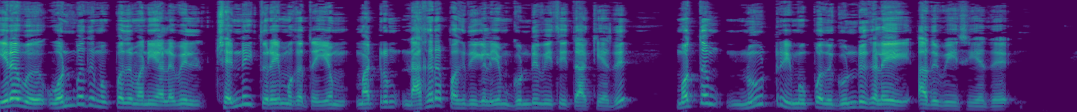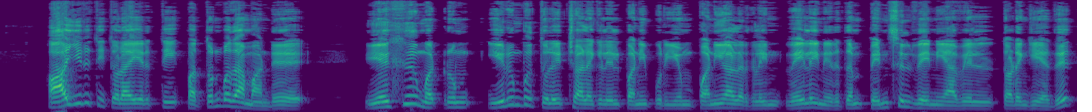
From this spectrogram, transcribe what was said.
இரவு ஒன்பது முப்பது மணி அளவில் சென்னை துறைமுகத்தையும் மற்றும் நகர பகுதிகளையும் குண்டு வீசி தாக்கியது. மொத்தம் நூற்றி முப்பது குண்டுகளை அது வீசியது. ஆயிரத்தி தொள்ளாயிரத்தி பத்தொன்பதாம் ஆண்டு எஃகு மற்றும் இரும்பு தொழிற்சாலைகளில் பணிபுரியும் பணியாளர்களின் வேலை நிறுத்தம் பென்சில்வேனியாவில் தொடங்கியது.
